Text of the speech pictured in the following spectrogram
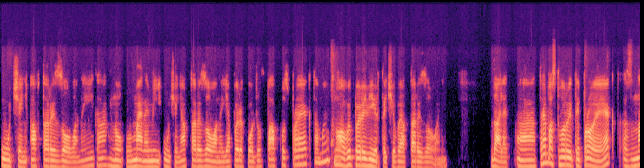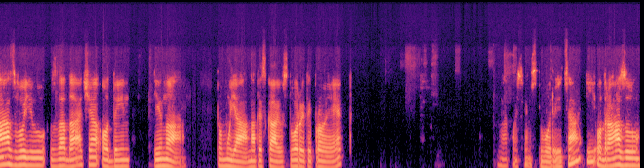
учень авторизований. Так? Ну, в мене мій учень авторизований. Я переходжу в папку з проектами. Ну, а ви перевірте, чи ви авторизовані. Далі. Е, Треба створити проект з назвою Задача 1 стіна. Тому я натискаю Створити проект. Ось він створюється. І одразу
